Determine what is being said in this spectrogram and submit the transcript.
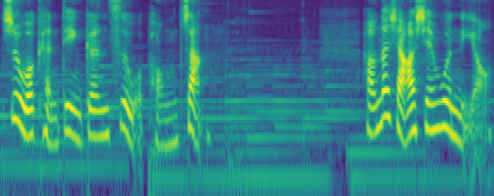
自我肯定跟自我膨胀。好，那想要先问你哦。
